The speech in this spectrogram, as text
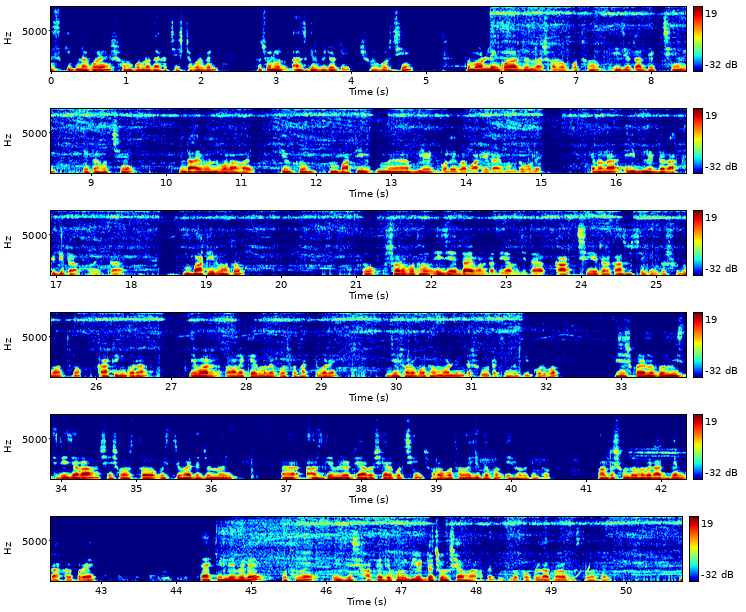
স্কিপ না করে সম্পূর্ণ দেখার চেষ্টা করবেন। তো চলুন আজকের ভিডিওটি শুরু করছি। তো মডেলিং করার জন্য সর্বপ্রথম এই যেটা দেখছেন, এটা হচ্ছে ডায়মন্ড বলা হয়। কেউ কেউ বাটি ব্লেড বলে বা বাটি ডায়মন্ডও বলে। কেননা এই ব্লেডটার আকৃতিটা অনেকটা বাটির মতো। তো সর্বপ্রথম এই যে ডায়মন্ডটা দিয়ে আমি যেটা কাটছি, এটার কাজ হচ্ছে কিন্তু শুধুমাত্র কাটিং করা। এবার অনেকের মনে প্রশ্ন থাকতে পারে যে সর্বপ্রথম মডেলিংটা শুরুটা কীভাবে কী করব? বিশেষ করে নতুন মিস্ত্রি যারা সেই সমস্ত মিস্ত্রি ভাইদের জন্যই আজকের ভিডিওটি আরও শেয়ার করছি। সর্বপ্রথম এই যে দেখুন এইভাবে কিন্তু মালটা সুন্দরভাবে রাখবেন। রাখার পরে একই লেভেলে প্রথমে এই যে শার্টে দেখুন ব্লেডটা চলছে। আমার হাতের দিক লক্ষ্য করলে আপনারা বুঝতে পারবেন।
